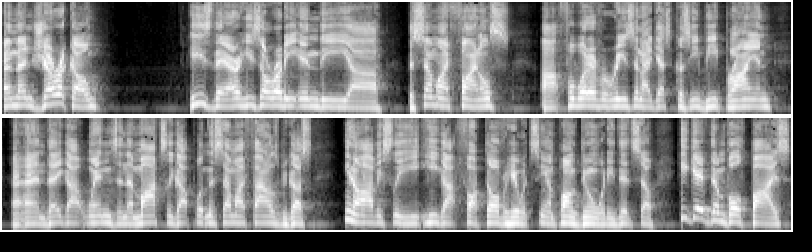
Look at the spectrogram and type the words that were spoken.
and then Jericho. He's there. He's already in the uh, the semifinals uh, for whatever reason. I guess because he beat Bryan and they got wins, and then Moxley got put in the semifinals because you know obviously he got fucked over here with CM Punk doing what he did. So he gave them both buys.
